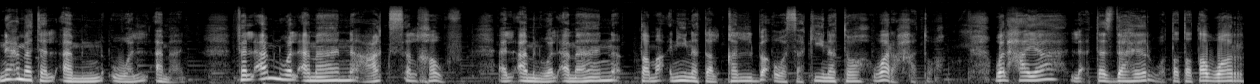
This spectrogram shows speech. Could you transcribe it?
نعمة الأمن والأمان. فالأمن والأمان عكس الخوف. الأمن والأمان طمأنينة القلب وسكينته وراحته. والحياة لا تزدهر وتتطور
